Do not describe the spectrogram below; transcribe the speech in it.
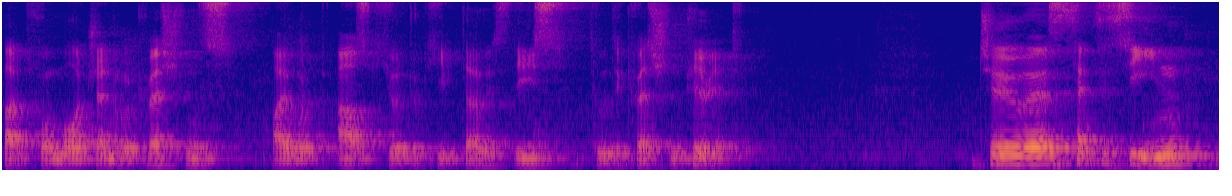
But for more general questions, I would ask you to keep those, these to the question period. To uh, set the scene,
